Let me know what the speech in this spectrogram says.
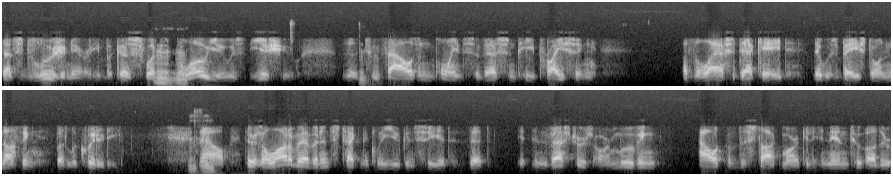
That's delusionary because what's Mhm. below you is the issue. The 2,000 points of S&P pricing of the last decade that was based on nothing but liquidity. Now, there's a lot of evidence, technically you can see it, that investors are moving out of the stock market and into other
